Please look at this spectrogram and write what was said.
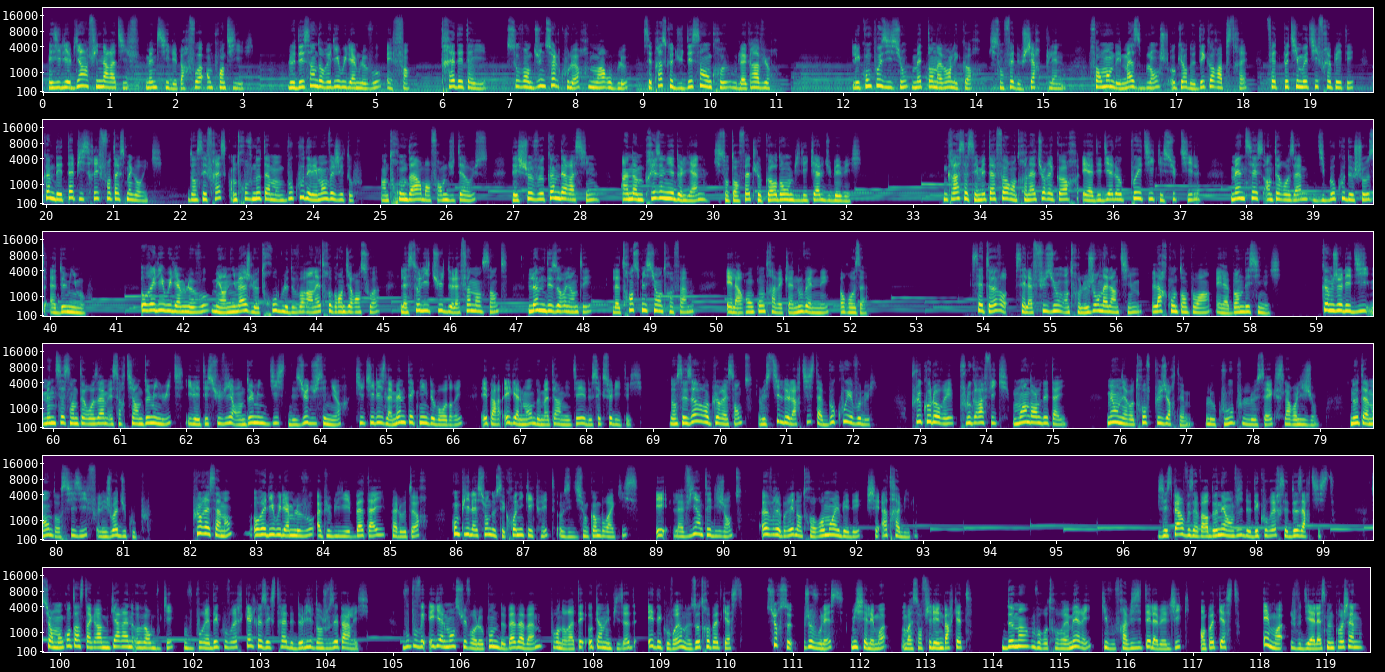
Mais il y a bien un fil narratif, même s'il est parfois en pointillé. Le dessin d'Aurélie William Levaux est fin, très détaillé, souvent d'une seule couleur, noir ou bleu. C'est presque du dessin en creux ou de la gravure. Les compositions mettent en avant les corps, qui sont faits de chair pleine, formant des masses blanches au cœur de décors abstraits, faits de petits motifs répétés, comme des tapisseries fantasmagoriques. Dans ces fresques, on trouve notamment beaucoup d'éléments végétaux. Un tronc d'arbre en forme d'utérus, des cheveux comme des racines, un homme prisonnier de lianes, qui sont en fait le cordon ombilical du bébé. Grâce à ces métaphores entre nature et corps et à des dialogues poétiques et subtils, Menses Anterosam dit beaucoup de choses à demi-mot. Aurélie William Levaux met en image le trouble de voir un être grandir en soi, la solitude de la femme enceinte, l'homme désorienté, la transmission entre femmes et la rencontre avec la nouvelle-née, Rosa. Cette œuvre, c'est la fusion entre le journal intime, l'art contemporain et la bande dessinée. Comme je l'ai dit, Menses Anterosam est sorti en 2008. Il a été suivi en 2010 des Yeux du Seigneur, qui utilise la même technique de broderie et parle également de maternité et de sexualité. Dans ses œuvres plus récentes, le style de l'artiste a beaucoup évolué. Plus coloré, plus graphique, moins dans le détail. Mais on y retrouve plusieurs thèmes le couple, le sexe, la religion, notamment dans Sisyphe, les joies du couple. Plus récemment, Aurélie William Levaux a publié Bataille, pas l'auteur, compilation de ses chroniques écrites aux éditions Cambourakis, et La vie intelligente, œuvre hybride entre roman et BD chez Atrabile. J'espère vous avoir donné envie de découvrir ces deux artistes. Sur mon compte Instagram Karen Overbooké, vous pourrez découvrir quelques extraits des deux livres dont je vous ai parlé. Vous pouvez également suivre le compte de Bababam pour ne rater aucun épisode et découvrir nos autres podcasts. Sur ce, je vous laisse, Michel et moi, on va s'enfiler une barquette. Demain, vous retrouverez Mary qui vous fera visiter la Belgique en podcast. Et moi, je vous dis à la semaine prochaine.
